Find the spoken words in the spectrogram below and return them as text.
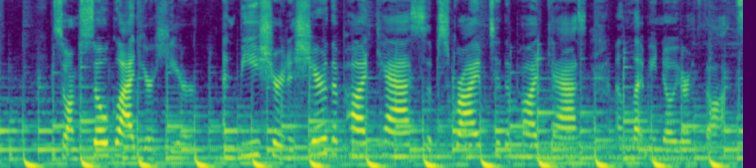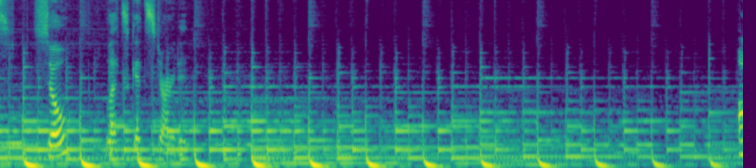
So I'm so glad you're here. And be sure to share the podcast, subscribe to the podcast, and let me know your thoughts. So let's get started.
